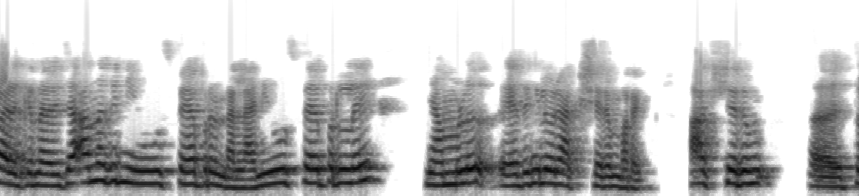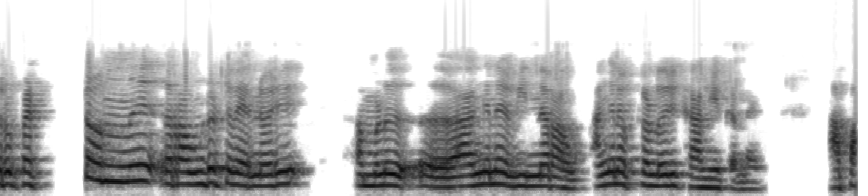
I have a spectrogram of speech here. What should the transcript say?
വഴക്കണ്ടെന്ന് വെച്ചാൽ അന്നൊക്കെ ന്യൂസ് പേപ്പർ ഉണ്ടല്ലോ ന്യൂസ് പേപ്പറിൽ നമ്മൾ ഏതെങ്കിലും ഒരു അക്ഷരം പറയും. ആ അക്ഷരം ഇത്ര പെട്ടെന്ന് റൗണ്ട് ഇട്ട് വരുന്ന ഒരു നമ്മൾ അങ്ങനെ വിന്നറാവും അങ്ങനെയൊക്കെ ഉള്ള ഒരു കളിയൊക്കെ ഉണ്ടായിരുന്നു. അപ്പൊ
